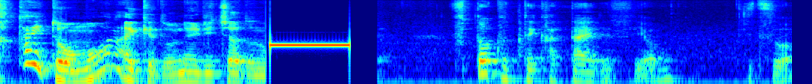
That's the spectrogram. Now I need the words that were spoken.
硬いと思わないけどねリチャードの。太くて硬いですよ実は。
